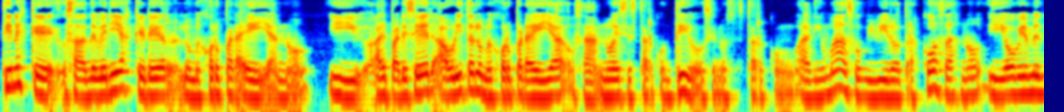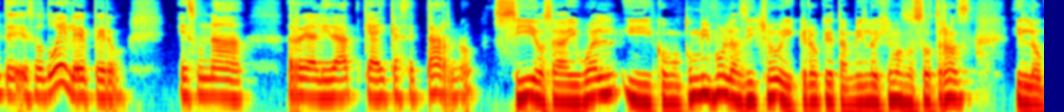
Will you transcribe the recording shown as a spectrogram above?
tienes que, o sea, deberías querer lo mejor para ella, ¿no? Y al parecer, ahorita lo mejor para ella, o sea, no es estar contigo, sino es estar con alguien más o vivir otras cosas, ¿no? Y obviamente eso duele, pero es una realidad que hay que aceptar, ¿no? Sí, o sea, igual, y como tú mismo lo has dicho, y creo que también lo dijimos nosotros y lo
